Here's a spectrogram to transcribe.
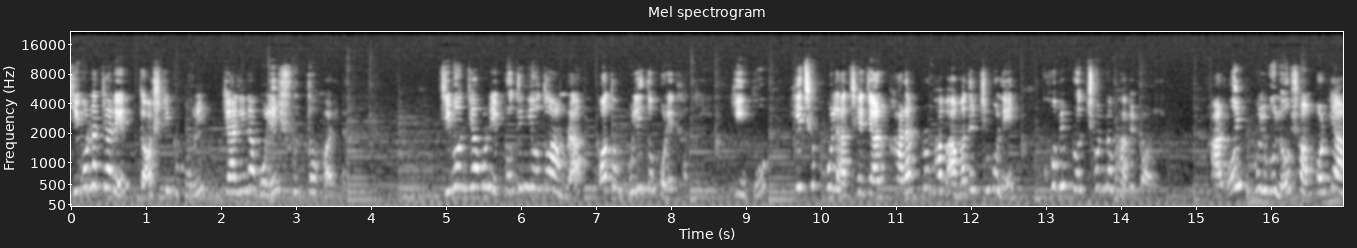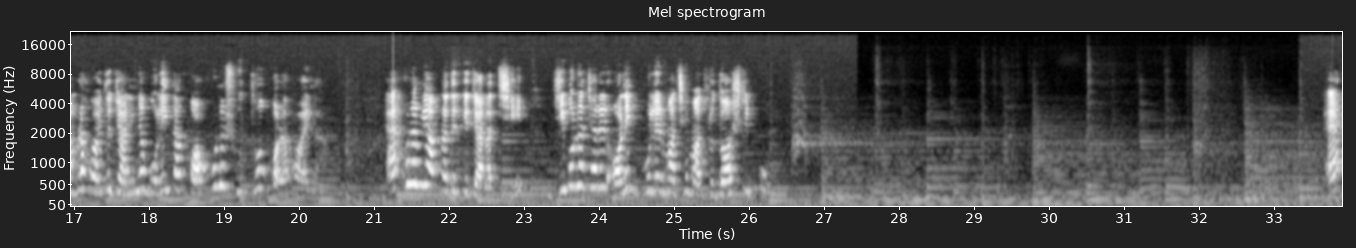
জীবনাচারের দশটি ভুল জানি না বলে শুদ্ধ হয় না। জীবনযাপনে প্রতিনিয়ত আমরা কত ভুলই তো করে থাকি, কিন্তু কিছু ভুল আছে যার খারাপ প্রভাব আমাদের জীবনে খুবই প্রচ্ছন্নভাবে পড়ে। আর ওই ভুলগুলো সম্পর্কে আমরা হয়তো জানি না বলেই তা কখনো শুদ্ধ করা হয় না। এখন আমি আপনাদেরকে জানাচ্ছি, জীবনাচারের অনেক ভুলের মাঝে মাত্র দশটি ভুল।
